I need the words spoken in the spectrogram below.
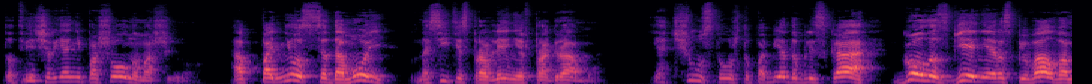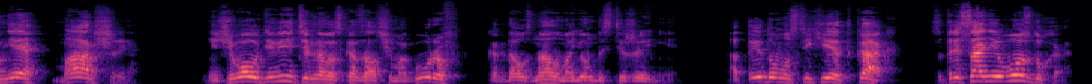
В тот вечер я не пошел на машину, а понесся домой вносить исправления в программу. Я чувствовал, что победа близка. Голос гения распевал во мне марши. «Ничего удивительного», — сказал Чемогуров, когда узнал о моем достижении. «А ты думал, стихи — это как? Сотрясание воздуха?»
